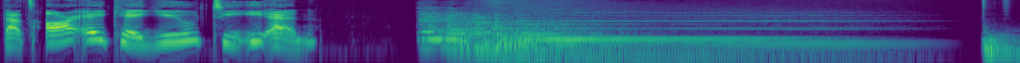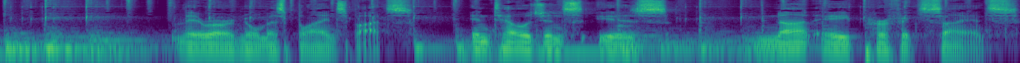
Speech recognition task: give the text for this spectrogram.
That's R A K U T E N. There are enormous blind spots. Intelligence is not a perfect science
